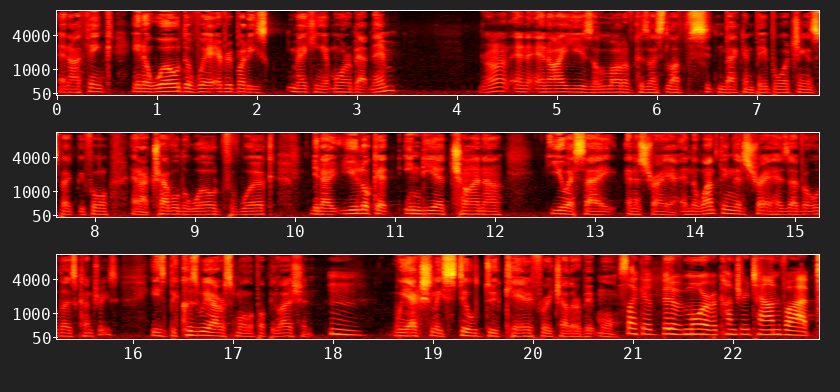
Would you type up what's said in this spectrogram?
And I think in a world of where everybody's making it more about them, right? And and I use a lot of because I love sitting back and people watching. I spoke before, and I travel the world for work. You know, you look at India, China, USA, and Australia, and the one thing that Australia has over all those countries is because we are a smaller population, Mm. we actually still do care for each other a bit more. It's like a bit of more of a country town vibe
